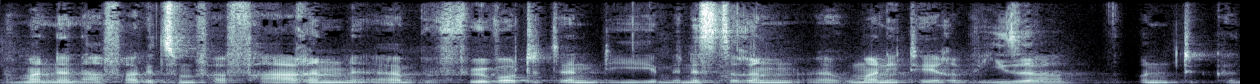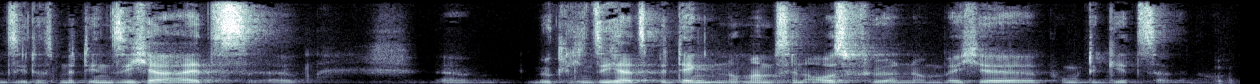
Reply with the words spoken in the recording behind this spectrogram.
Nochmal eine Nachfrage zum Verfahren. Äh, befürwortet denn die Ministerin äh, humanitäre Visa? Und können Sie das mit den Sicherheits, äh, möglichen Sicherheitsbedenken noch mal ein bisschen ausführen? Um welche Punkte geht es da genau?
